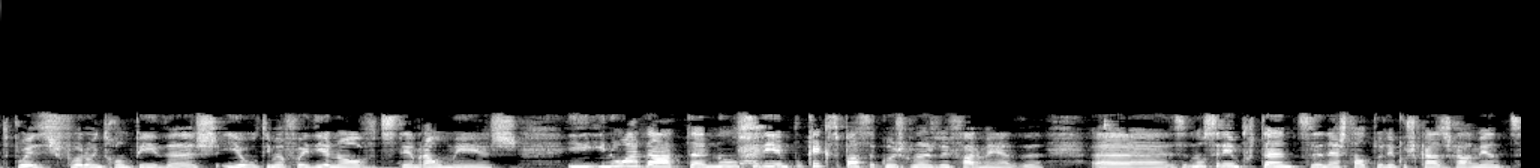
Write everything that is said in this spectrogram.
depois foram interrompidas e a última foi dia 9 de setembro há um mês e, e, não há data, não seria, o que é que se passa com as reuniões do Infarmed? Uh, não seria importante, nesta altura em que os casos realmente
